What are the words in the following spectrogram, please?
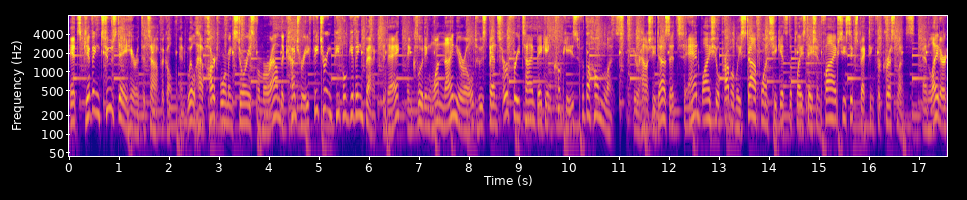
It's Giving Tuesday here at The Topical, and we'll have heartwarming stories from around the country featuring people giving back today, including one nine year old who spends her free time baking cookies for the homeless. Hear how she does it, and why she'll probably stop once she gets the PlayStation 5 she's expecting for Christmas. And later,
